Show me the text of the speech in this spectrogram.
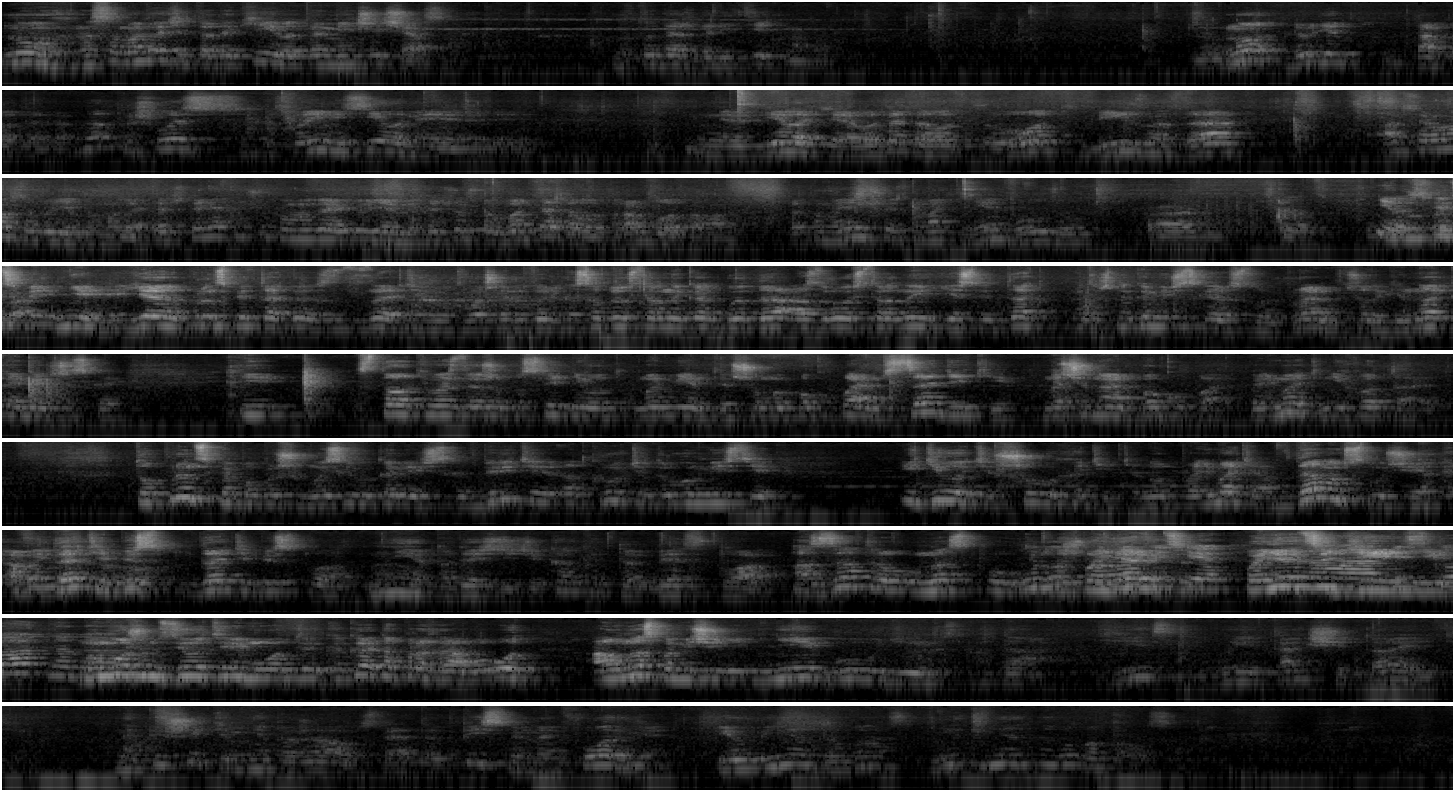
ну, на самолете-то до Киева там меньше часа. Ну туда же долететь надо. Но люди так вот это. Да, пришлось своими силами э, сделать э, вот это вот, вот бизнес, да. А все равно, чтобы людям помогать. Так что я хочу помогать людям и хочу, чтобы вот это вот работало. Поэтому я ничего снимать не буду. Правильно. Всё. Не, ну, в принципе, не, я, в принципе, так, знаете, вот ваша риторика, с одной стороны, как бы да, а с другой стороны, если так, это же на коммерческой основе, правильно? Все-таки на коммерческой. И сталкиваясь даже в последние вот моменты, что мы покупаем садики, начинаем покупать, понимаете, не хватает, то, в принципе, по большому, если вы коммерческая, берите, откройте в другом месте и делайте, что вы хотите. Ну, понимаете, а в данном случае Так, а вы- дайте, без, дайте бесплатно. Не, подождите, как это бесплатно? А завтра у нас Ну, появится, появятся на деньги. бесплатно, Мы да. можем сделать ремонт, какая-то программа, вот, а у нас помещений не будет. Господа, если вы так считаете, напишите мне, пожалуйста, это в письменной форме, и у меня до вас нет ни одного вопроса.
